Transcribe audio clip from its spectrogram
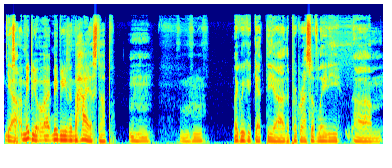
Yeah, So maybe uh, maybe even the highest up. hmm Mm-hmm. like we could get the uh, the progressive lady, um,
